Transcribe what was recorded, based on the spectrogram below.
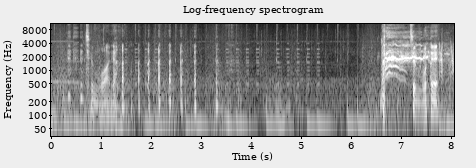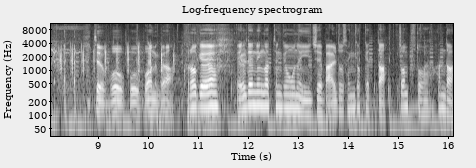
쟤 뭐하냐 쟤 뭐해? 쟤뭐뭐 뭐, 뭐 하는 거야? 그러게 엘덴링 같은 경우는 이제 말도 생겼겠다. 점프도 한다.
